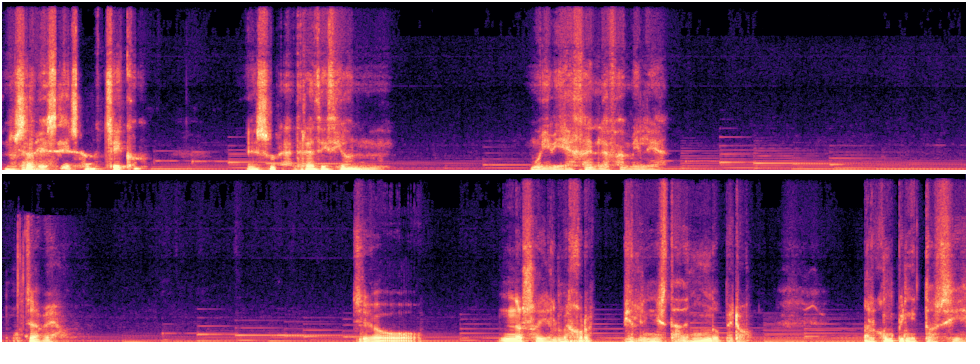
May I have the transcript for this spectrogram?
¿No sabes eso, chico? Es una tradición muy vieja en la familia. Ya veo. Yo no soy el mejor violinista del mundo, pero algún pinito sí,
